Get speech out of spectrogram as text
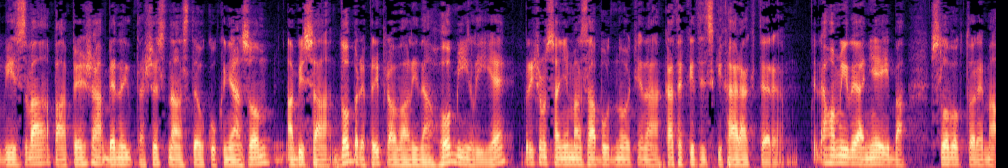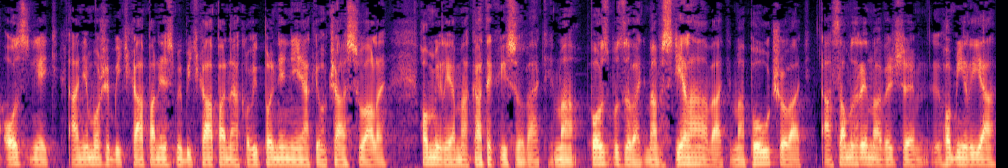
výzva pápeža Benedikta XVI. ku kňazom, aby sa dobre pripravovali na homílie, pričom sa nemá zabudnúť na katechetický charakter teda homília nie je iba slovo, ktoré má odznieť a nemôže byť chápané, nesmie byť chápané ako vyplnenie nejakého času, ale homília má katechizovať, má pozbudzovať, má vzdelávať, má poučovať. A samozrejme že homília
